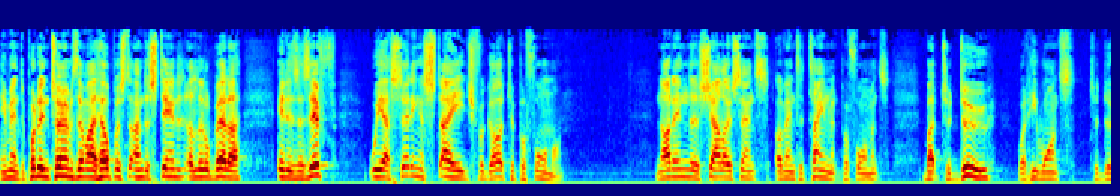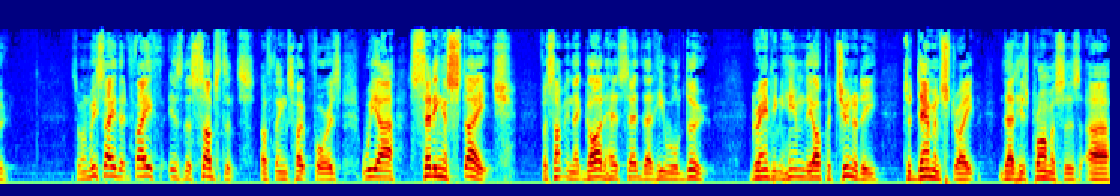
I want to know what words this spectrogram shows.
Amen. To put it in terms that might help us to understand it a little better, it is as if we are setting a stage for God to perform on. Not in the shallow sense of entertainment performance, but to do what he wants to do. So when we say that faith is the substance of things hoped for, is we are setting a stage for something that God has said that he will do, granting him the opportunity to demonstrate that his promises are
